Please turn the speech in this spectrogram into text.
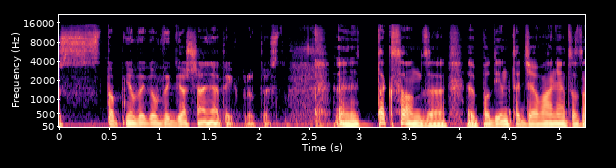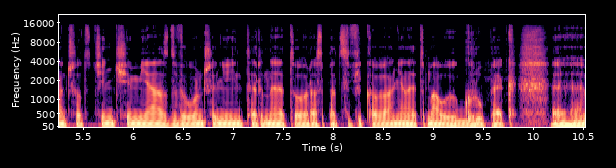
stopniowego wygaszania tych protestów. E, Tak sądzę. Podjęte działania, to znaczy odcięcie miast, wyłączenie internetu oraz pacyfikowanie nawet małych grupek e,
